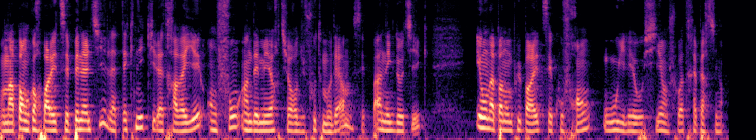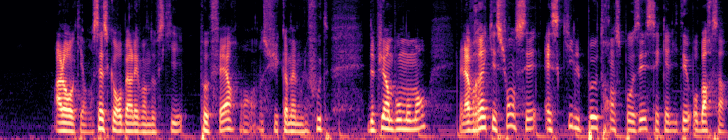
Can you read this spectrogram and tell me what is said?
On n'a pas encore parlé de ses pénalties, la technique qu'il a travaillé en font un des meilleurs tireurs du foot moderne, c'est pas anecdotique. Et on n'a pas non plus parlé de ses coups francs, où il est aussi un choix très pertinent. Alors ok, on sait ce que Robert Lewandowski peut faire, on suit quand même le foot depuis un bon moment, mais la vraie question c'est est-ce qu'il peut transposer ses qualités au Barça?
